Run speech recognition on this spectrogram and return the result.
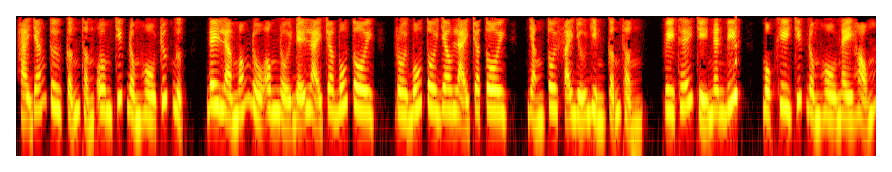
Hạ Giáng Tư cẩn thận ôm chiếc đồng hồ trước ngực, đây là món đồ ông nội để lại cho bố tôi rồi bố tôi giao lại cho tôi, dặn tôi phải giữ gìn cẩn thận, vì thế chị nên biết, một khi chiếc đồng hồ này hỏng,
